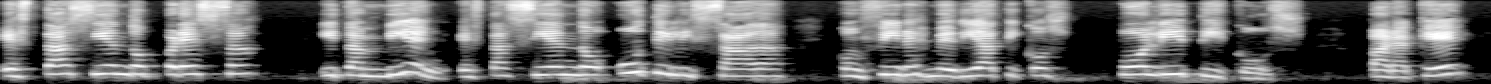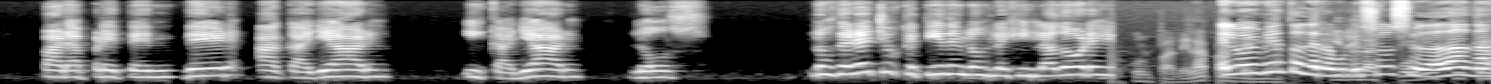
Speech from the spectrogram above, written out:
está siendo presa y también está siendo utilizada con fines mediáticos políticos. ¿Para qué? Para pretender acallar y callar los los derechos que tienen los legisladores. El Movimiento de Revolución Ciudadana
